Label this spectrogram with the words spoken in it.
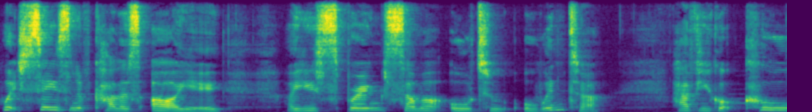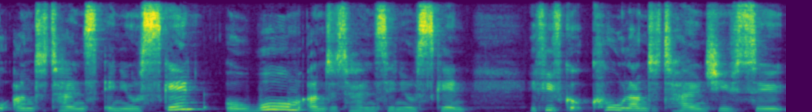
Which season of colours are you? Are you spring, summer, autumn, or winter? Have you got cool undertones in your skin or warm undertones in your skin? If you've got cool undertones, you suit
